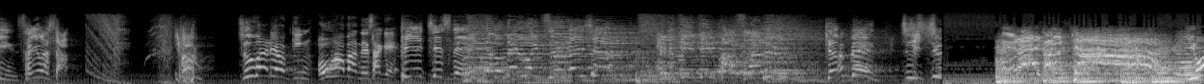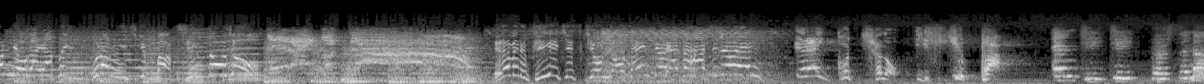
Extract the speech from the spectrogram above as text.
金下げました。通話料金大幅値下げ。PHS でみんなお電話にする会社 NTT パーソナルキャンペーン実施中。基本料が安いプラン1キュッパ新登場。えらいこっちゃ選べる PHS 基本料1980円。えらいこっちゃの1キュッパ NTT Personal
